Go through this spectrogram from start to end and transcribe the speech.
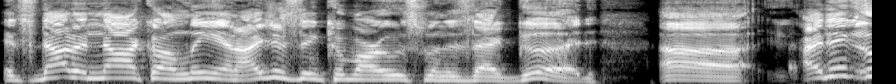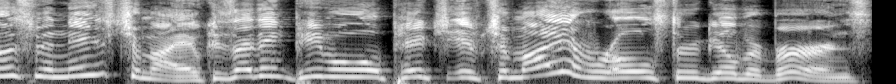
It's not a knock on Leon. I just think Kamar Usman is that good. Uh, I think Usman needs Chimaev because I think people will pick if Chimaev rolls through Gilbert Burns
